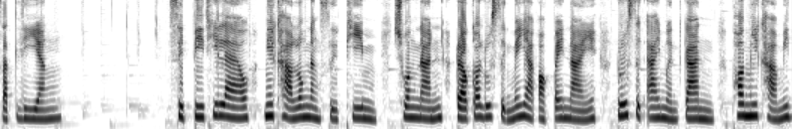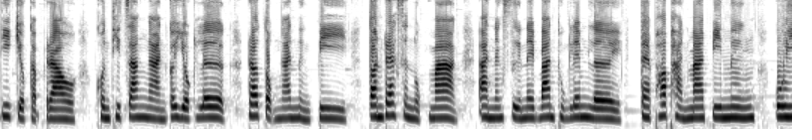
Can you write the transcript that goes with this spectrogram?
สัตว์เลี้ยง สิบปีที่แล้วมีข่าวลงหนังสือพิมพ์ ช่วงนั้นเราก็รู้สึกไม่อยากออกไปไหน รู้สึกอายเหมือนกัน พอมีข่าวไม่ดีเกี่ยวกับเรา คนที่จ้างงานก็ยกเลิก เราตกงานหนึ่งปี ตอนแรกสนุกมาก อ่านหนังสือในบ้านทุกเล่มเลย แต่พอผ่านมาปีหนึ่งอุ๊ย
